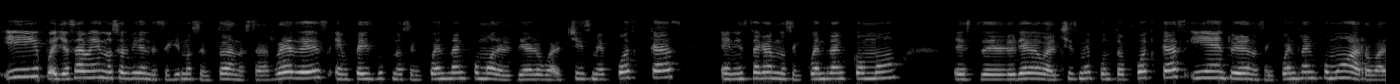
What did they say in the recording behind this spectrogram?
Y pues ya saben, no se olviden de seguirnos en todas nuestras redes. En Facebook nos encuentran como del diálogo al chisme podcast. En Instagram nos encuentran como este, del diálogo al chisme punto podcast y en Twitter nos encuentran como arroba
